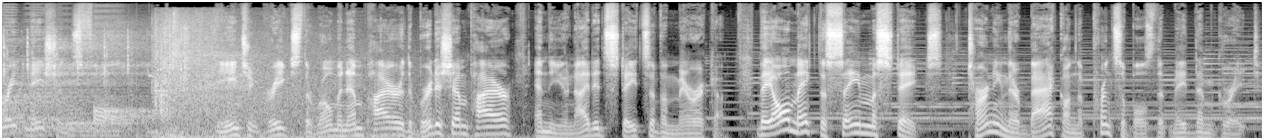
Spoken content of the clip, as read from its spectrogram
great nations fall? The ancient Greeks, the Roman Empire, the British Empire, and the United States of America. They all make the same mistakes, turning their back on the principles that made them great.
